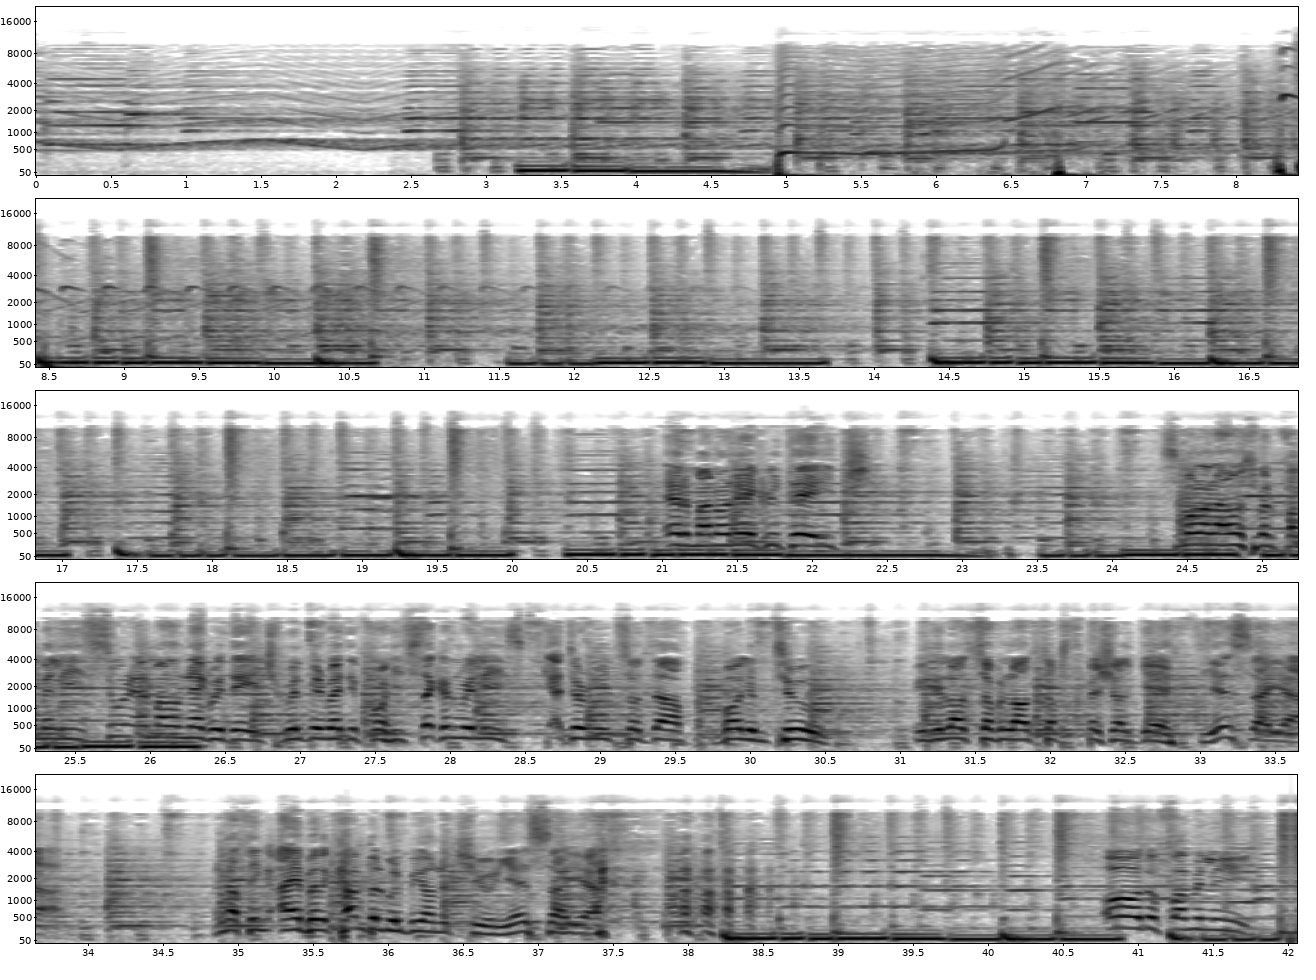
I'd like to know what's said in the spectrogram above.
Hermano Negritage. Small announcement, family. Soon, Hermano Negritage will be ready for his second release, Get the Roots of Dub, Volume 2, with lots of lots of special guests. Yes, I am. And I think Abel Campbell will be on the tune. Yes, I uh, am. oh, the family.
